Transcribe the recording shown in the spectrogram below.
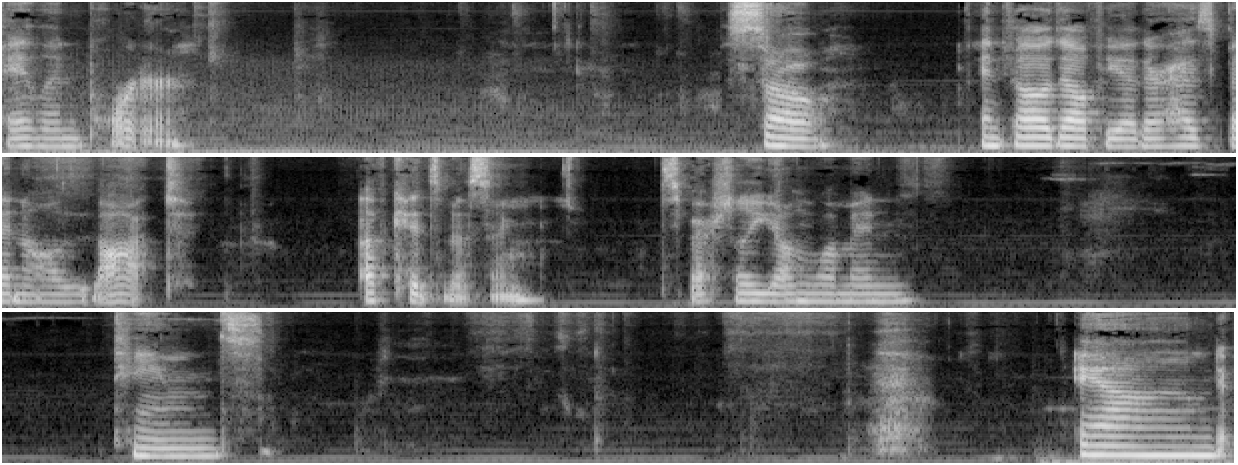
Shayala Porter. So, in Philadelphia, there has been a lot of kids missing, especially young women, teens. And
